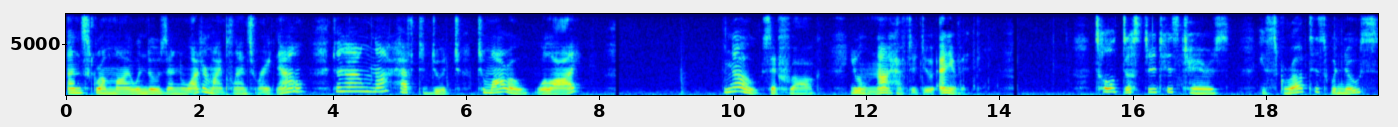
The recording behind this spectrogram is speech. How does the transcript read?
and scrub my windows and water my plants right now, then I will not have to do it tomorrow, will I? No, said Frog. You will not have to do any of it. Toad dusted his chairs. He scrubbed his windows.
